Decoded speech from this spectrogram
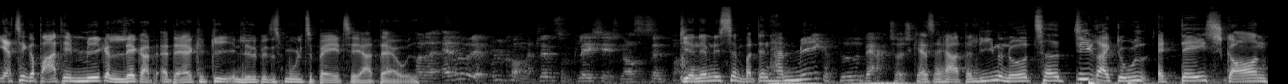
jeg tænker bare, det er mega lækkert, at jeg kan give en lille bitte smule tilbage til jer derude. Og noget andet, jeg fuldkommen har glemt, som Playstation også har sendt mig. De har nemlig sendt mig den her mega fede værktøjskasse her, der ligner noget taget direkte ud af Days Gone.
